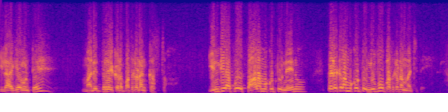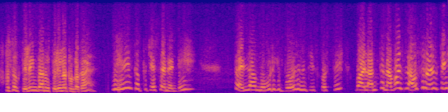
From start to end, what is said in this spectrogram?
ఇలాగే ఉంటే మనిద్దరం ఇక్కడ బతకడం కష్టం. ఇండియా పోయి పాలమ్ముకుంటూ నేను పిడకలమ్ముకుంటూ నువ్వు బతకడం మంచిది. అసలు తెలియదాను తెలియనట్టుండగా? నేనేం తప్పు చేశానండి? పెళ్ళా మొగుడికి భోజనం తీసుకొస్తే వాళ్ళంతా నవ్వాల్సిన అవసరం ఏంటి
